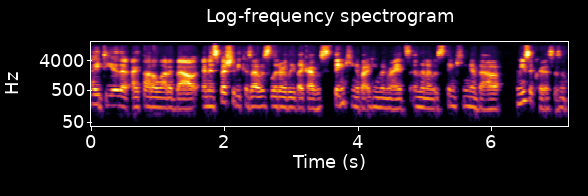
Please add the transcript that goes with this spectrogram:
idea that I thought a lot about, and especially because I was literally like I was thinking about human rights and then I was thinking about music criticism.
